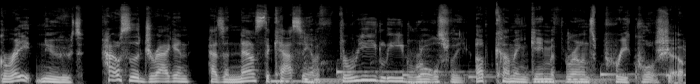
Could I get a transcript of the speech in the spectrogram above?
Great news! House of the Dragon has announced the casting of three lead roles for the upcoming Game of Thrones prequel show.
